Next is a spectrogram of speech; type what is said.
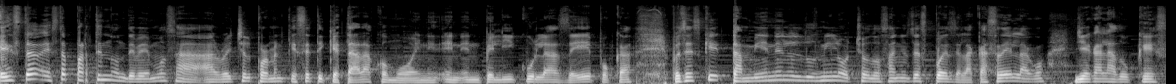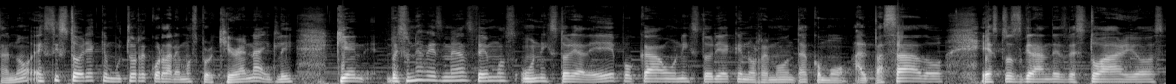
esta, esta parte en donde vemos a, Rachel Portman que es etiquetada como en, en- películas de época, pues es que también en el 2008, dos años después de La Casa del Lago, llega La Duquesa, ¿no? Esta historia que muchos recordaremos por Keira Knightley, quien pues una vez más vemos una historia de época, una historia que nos remonta como al pasado, estos grandes vestuarios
